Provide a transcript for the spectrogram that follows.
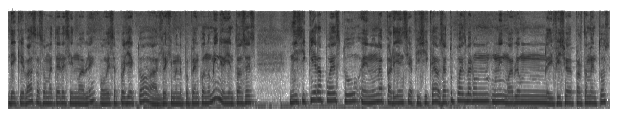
de que vas a someter ese inmueble o ese proyecto al régimen de propiedad en condominio y entonces ni siquiera puedes tú en una apariencia física, o sea, tú puedes ver un, inmueble, un edificio de departamentos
